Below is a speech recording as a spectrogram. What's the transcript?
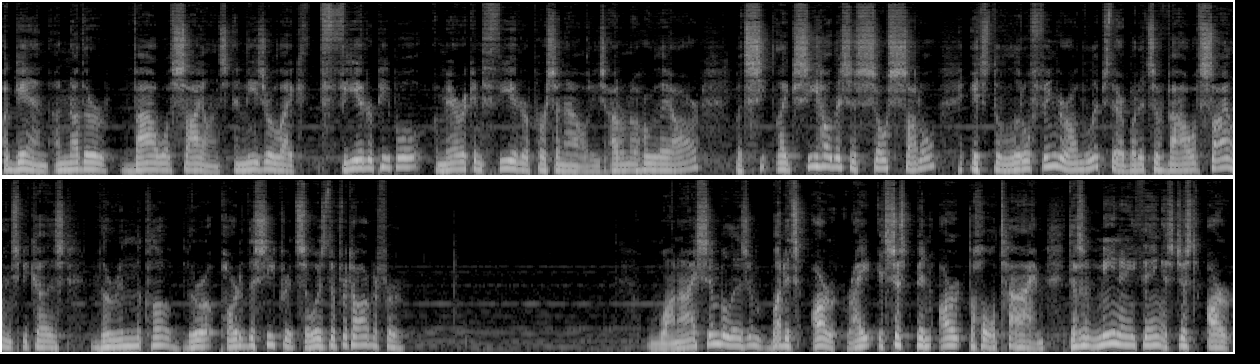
Again, another vow of silence. And these are like theater people, American theater personalities. I don't know who they are, but see, like, see how this is so subtle? It's the little finger on the lips there, but it's a vow of silence because they're in the club. They're part of the secret. So is the photographer. One eye symbolism, but it's art, right? It's just been art the whole time. Doesn't mean anything. It's just art.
